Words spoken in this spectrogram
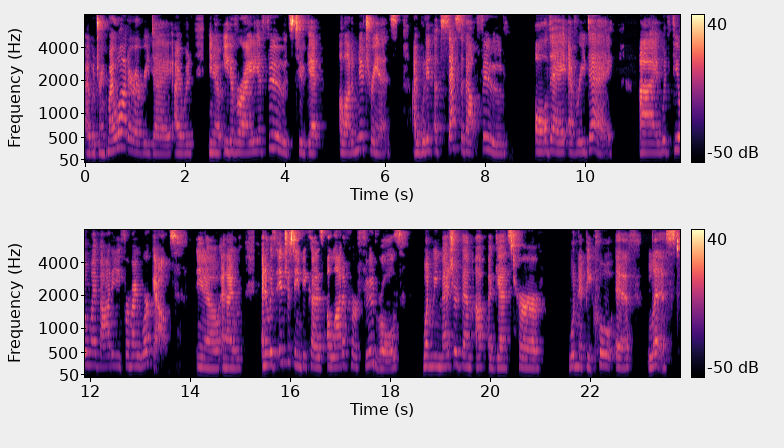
i would drink my water every day. I would you know eat a variety of foods to get a lot of nutrients. I wouldn't obsess about food all day every day. I would feel my body for my workouts you know, and I, and it was interesting because a lot of her food rules, when we measured them up against her, wouldn't it be cool if list,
